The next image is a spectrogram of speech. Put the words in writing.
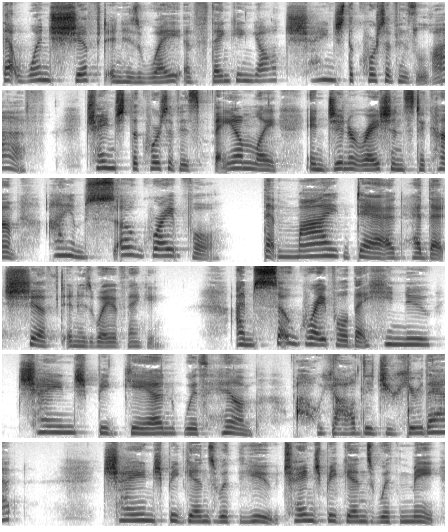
that one shift in his way of thinking, y'all changed the course of his life, changed the course of his family and generations to come. I am so grateful that my dad had that shift in his way of thinking. I'm so grateful that he knew change began with him. Oh, y'all, did you hear that? Change begins with you. Change begins with me.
